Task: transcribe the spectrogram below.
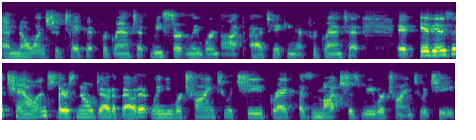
and no one should take it for granted. We certainly were not uh, taking it for granted. It it is a challenge. There's no doubt about it. When you were trying to achieve, Greg, as much as we were trying to achieve,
